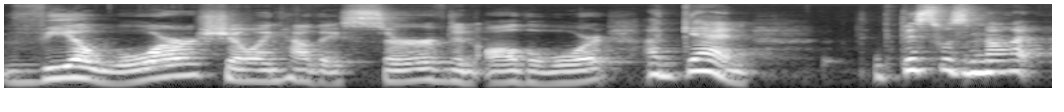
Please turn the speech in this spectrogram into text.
via war, showing how they served in all the war. Again, this was not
